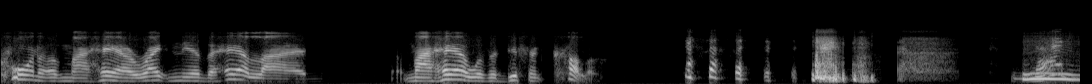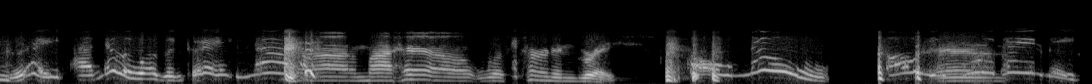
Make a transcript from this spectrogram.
corner of my hair, right near the hairline, my hair was a different color. Not gray. I knew it wasn't gray. No. Uh, my hair was turning gray. oh no. Oh, you poor And- baby.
